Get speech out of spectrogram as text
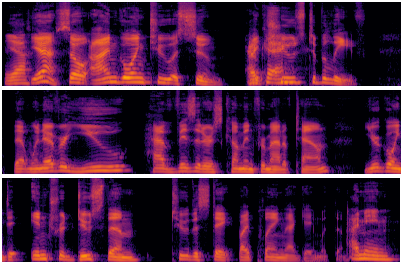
Yeah. Yeah. So I'm going to assume, Okay. I choose to believe that whenever you have visitors come in from out of town, you're going to introduce them to the state by playing that game with them. I mean,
